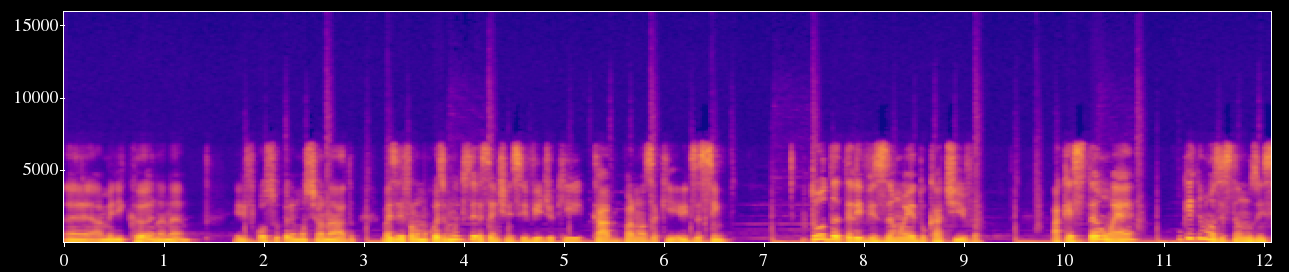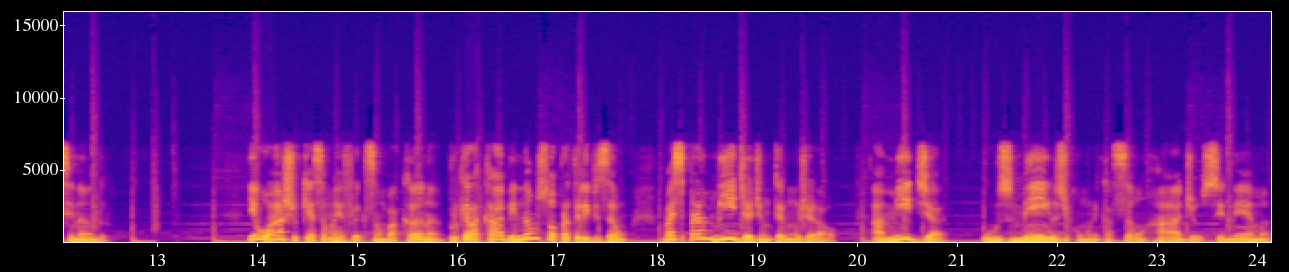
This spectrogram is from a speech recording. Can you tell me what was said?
é, americana, né, ele ficou super emocionado, mas ele falou uma coisa muito interessante nesse vídeo que cabe para nós aqui. Ele diz assim: toda televisão é educativa. A questão é o que, que nós estamos ensinando. Eu acho que essa é uma reflexão bacana, porque ela cabe não só para a televisão, mas para a mídia de um termo geral. A mídia, os meios de comunicação, rádio, cinema,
